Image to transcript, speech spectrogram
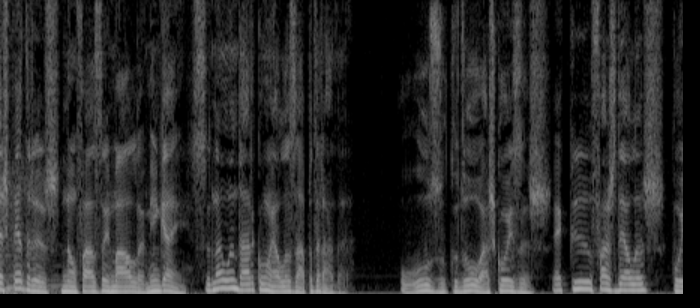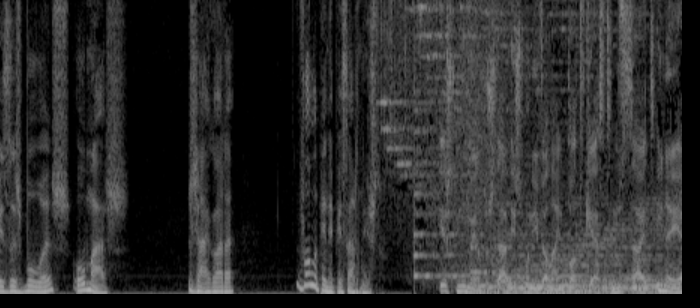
As pedras não fazem mal a ninguém se não andar com elas à pedrada. O uso que dou às coisas é que faz delas coisas boas ou más. Já agora, vale a pena pensar nisto. Este momento está disponível em podcast no site e na app.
